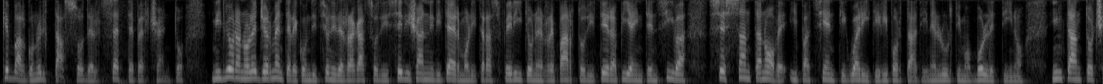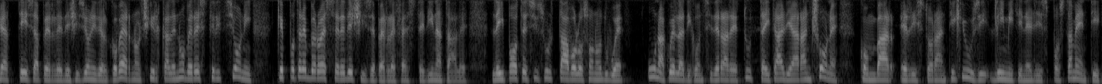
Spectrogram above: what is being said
che valgono il tasso del 7%. Migliorano leggermente le condizioni del ragazzo di 16 anni di Termoli trasferito nel reparto di terapia intensiva, 69 i pazienti guariti riportati nell'ultimo bollettino. Intanto c'è attesa per le decisioni del governo circa le nuove restrizioni che potrebbero essere decise per le feste di Natale. Le ipotesi sul tavolo sono due una quella di considerare tutta Italia arancione, con bar e ristoranti chiusi, limiti negli spostamenti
